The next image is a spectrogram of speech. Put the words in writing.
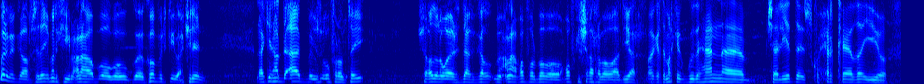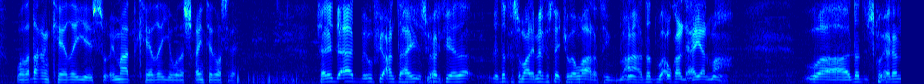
beri bay gaabsaday markii macnaha covidka wax jireen. Laakiin hadda aad bay u furantay shaqaduna waa irdaaka gal. Macnaha qof walbaba qofkii shaqa raba waa diyaar. Waa garta marka guud ahaan jaaliyadda isku xirkeeda iyo wada dhaqankeeda iyo isu imaadkeeda iyo wada shaqaynteeda waa sidee jaaliyadda aad bay u fiican tahay isku xirkeeda. Dadka soomaaliya meel kasta ay joogaan waa aragtay macnaha dad wax u kala dhexeeyaan ma aha waa dad isku xidhan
